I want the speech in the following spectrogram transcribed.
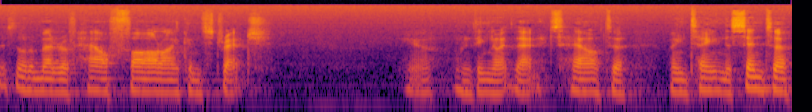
It's not a matter of how far I can stretch, you know, or anything like that. It's how to maintain the center.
